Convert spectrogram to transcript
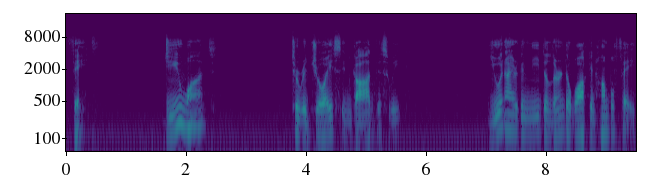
faith. Do you want to rejoice in God this week, you and I are going to need to learn to walk in humble faith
